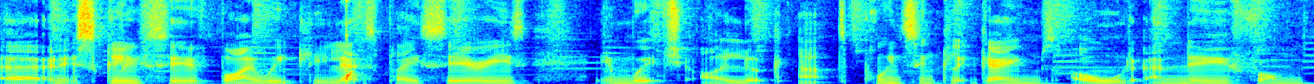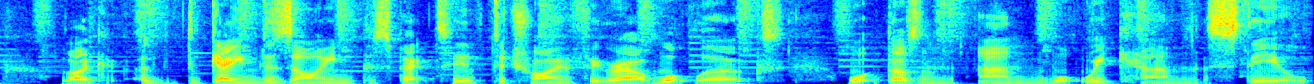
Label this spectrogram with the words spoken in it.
uh, an exclusive bi-weekly Let's Play series in which I look at point and click games, old and new, from like a game design perspective to try and figure out what works, what doesn't, and what we can steal.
